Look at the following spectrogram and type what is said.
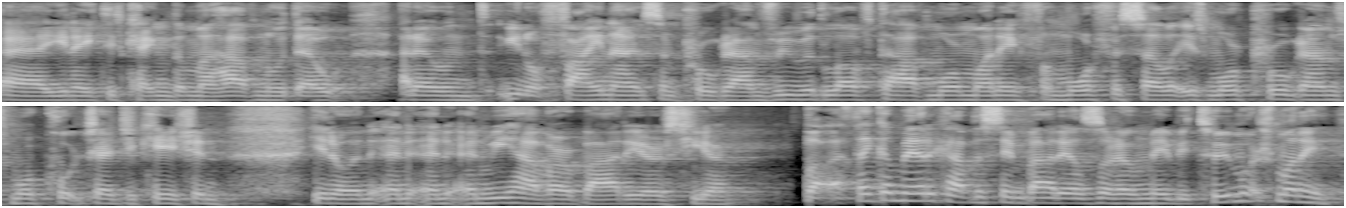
uh, United Kingdom, I have no doubt, around you know finance and programs. We would love to have more money for more facilities, more programs, more coach education, you know, and, and, and we have our barriers here But I think America have the same barriers around maybe too much money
